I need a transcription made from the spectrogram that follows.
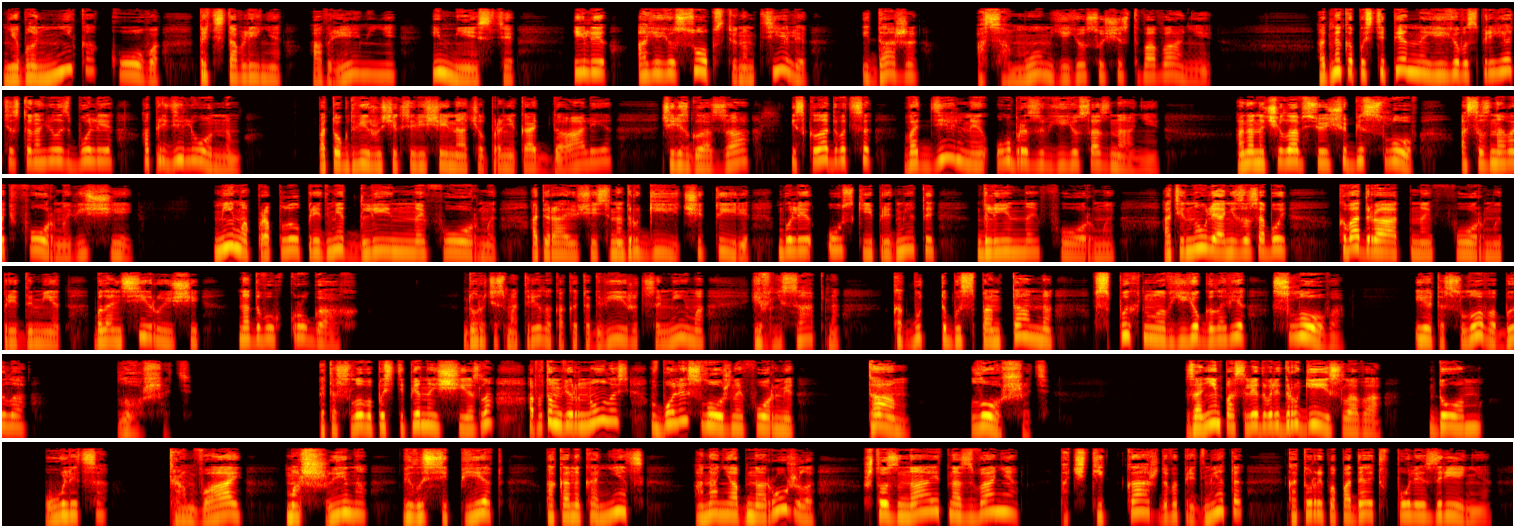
Не было никакого представления о времени и месте или о ее собственном теле, и даже о самом ее существовании. Однако постепенно ее восприятие становилось более определенным. Поток движущихся вещей начал проникать далее, через глаза и складываться в отдельные образы в ее сознании. Она начала все еще без слов осознавать формы вещей — Мимо проплыл предмет длинной формы, опирающийся на другие четыре, более узкие предметы длинной формы. А тянули они за собой квадратной формы предмет, балансирующий на двух кругах. Дороти смотрела, как это движется мимо, и внезапно, как будто бы спонтанно, вспыхнуло в ее голове слово. И это слово было лошадь. Это слово постепенно исчезло, а потом вернулось в более сложной форме. Там лошадь. За ним последовали другие слова: дом, улица, трамвай, машина, велосипед, пока наконец она не обнаружила, что знает название почти каждого предмета, который попадает в поле зрения —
